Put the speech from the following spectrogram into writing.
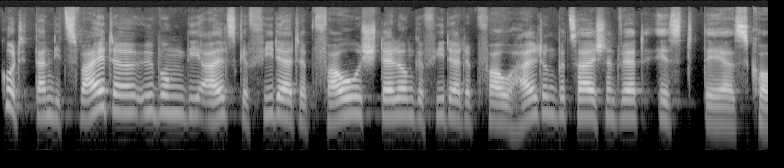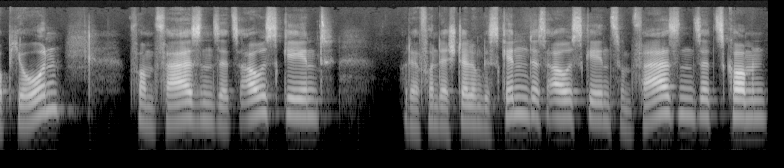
Gut, dann die zweite Übung, die als gefiederte Pfau-Stellung, gefiederte Pfau-Haltung bezeichnet wird, ist der Skorpion. Vom Fersensitz ausgehend oder von der Stellung des Kindes ausgehend zum Fersensitz kommen,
